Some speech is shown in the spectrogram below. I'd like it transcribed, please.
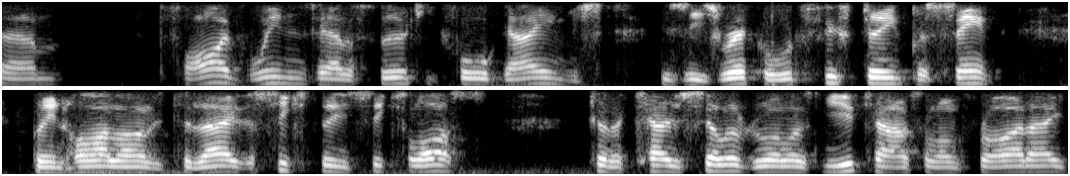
Um, five wins out of 34 games is his record. 15% been highlighted today. The 16-6 loss to the co cellar dwellers Newcastle on Friday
